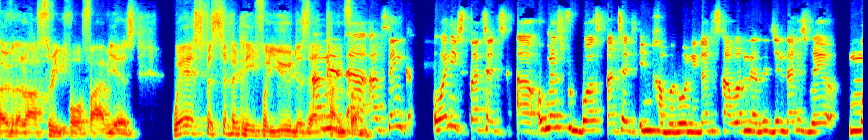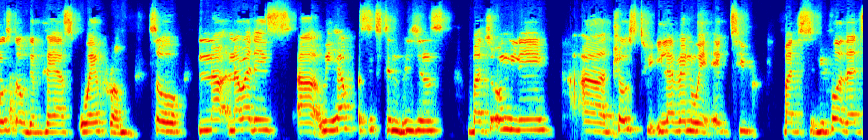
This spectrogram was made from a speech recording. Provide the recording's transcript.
over the last three, four, five years. Where specifically for you does that I mean, come from? Uh, I think when it started, uh, women's football started in Gaborone, that is Gaborone region. That is where most of the players were from. So now, nowadays, uh, we have 16 regions, but only uh, close to 11 were active. But before that,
